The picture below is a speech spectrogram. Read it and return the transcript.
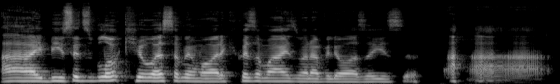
Ai, Bi, você desbloqueou essa memória. Que coisa mais maravilhosa isso.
